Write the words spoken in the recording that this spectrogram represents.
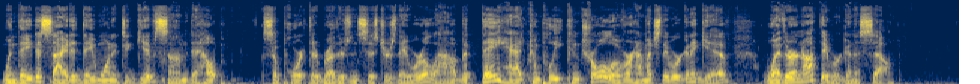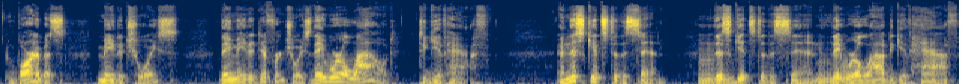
When they decided they wanted to give some to help support their brothers and sisters, they were allowed, but they had complete control over how much they were going to give, whether or not they were going to sell. Barnabas made a choice. They made a different choice. They were allowed to give half. And this gets to the sin. Mm-hmm. This gets to the sin. Mm-hmm. They were allowed to give half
